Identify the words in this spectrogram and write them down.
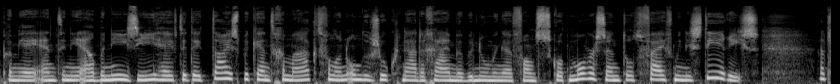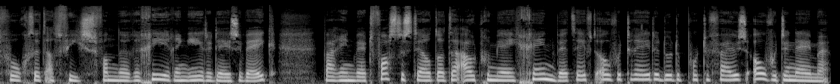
Premier Anthony Albanese heeft de details bekendgemaakt van een onderzoek naar de geheime benoemingen van Scott Morrison tot vijf ministeries. Het volgt het advies van de regering eerder deze week, waarin werd vastgesteld dat de oud-premier geen wet heeft overtreden door de portefeuilles over te nemen.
